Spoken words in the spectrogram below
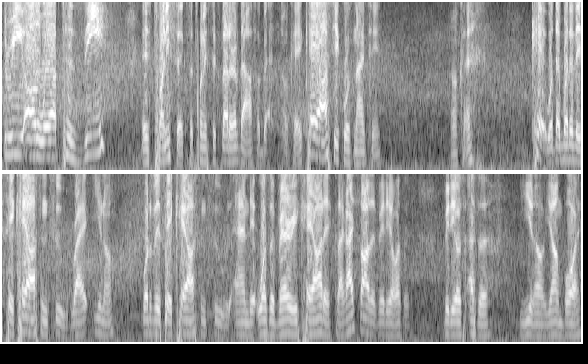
3, all the way up to Z is 26, the 26th letter of the alphabet. Okay, chaos equals 19. Okay, What, they, what did they say? Chaos ensued, right? You know, what did they say? Chaos ensued, and it was a very chaotic. Like I saw the video as a videos as a you know young boy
